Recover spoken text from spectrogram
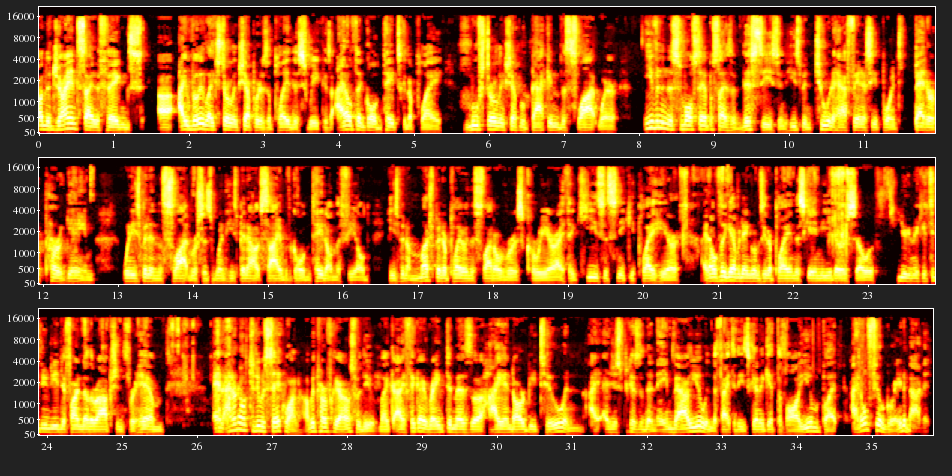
on the Giants side of things, uh, I really like Sterling Shepard as a play this week because I don't think Golden Tate's going to play. Move Sterling Shepard back into the slot where even in the small sample size of this season, he's been two and a half fantasy points better per game when he's been in the slot versus when he's been outside with Golden Tate on the field. He's been a much better player in the slot over his career. I think he's a sneaky play here. I don't think Evan Engram's going to play in this game either. So if you're going to continue to need to find another option for him, and I don't know what to do with Saquon. I'll be perfectly honest with you. Like, I think I ranked him as a high end RB2, and I, I, just because of the name value and the fact that he's going to get the volume, but I don't feel great about it.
